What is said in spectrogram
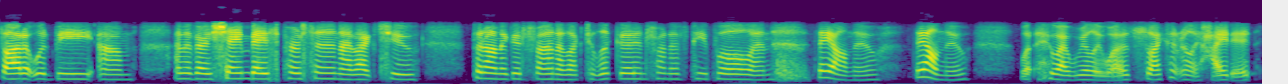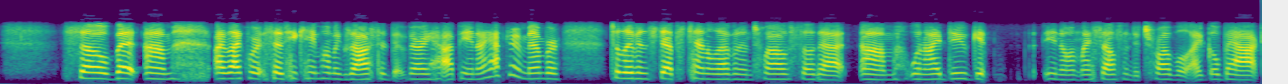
thought it would be. Um, I'm a very shame based person. I like to put on a good front. I like to look good in front of people, and they all knew. They all knew what who I really was, so I couldn't really hide it. So but um i like where it says he came home exhausted but very happy. And i have to remember to live in steps 10 11 and 12 so that um when i do get you know myself into trouble i go back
